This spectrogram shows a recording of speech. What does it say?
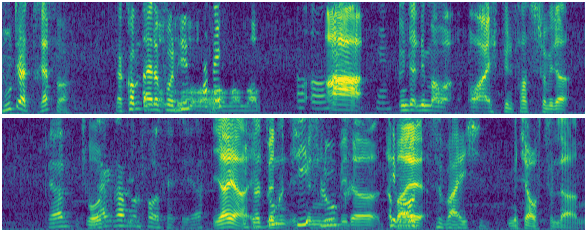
Guter Treffer. Da kommt einer von hinten. Aber ich, oh oh. Ah, Okay. hinter dem Mauer. Oh, ich bin fast schon wieder. Tot. langsam und vorsichtig, ja? Ja, ja, Ich ich, versuche bin, ich bin Tiefflug, wieder dem dabei, auszuweichen. mich aufzuladen.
